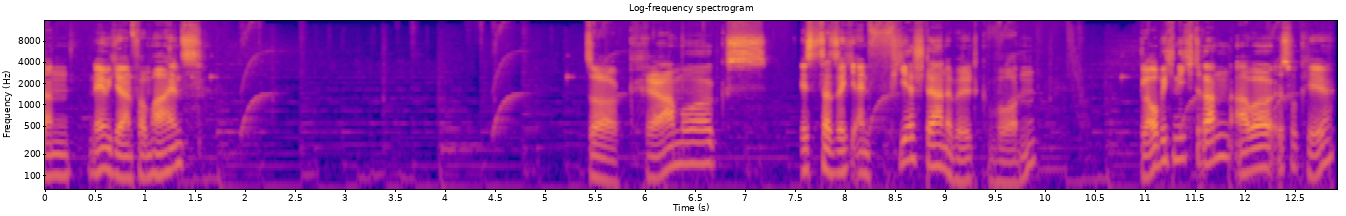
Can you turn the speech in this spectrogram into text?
Dann nehme ich einfach mal eins. So, Kramurks ist tatsächlich ein Vier-Sterne-Bild geworden. Glaube ich nicht dran, aber ist okay.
